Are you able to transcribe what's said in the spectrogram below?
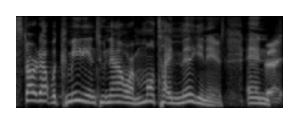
started out with comedians who now are multimillionaires, and Right.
